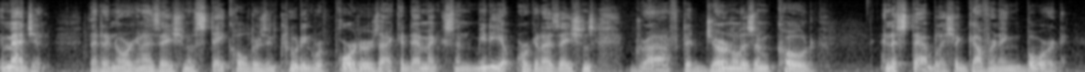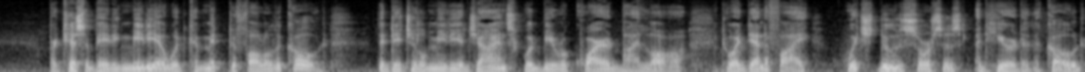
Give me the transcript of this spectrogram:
Imagine that an organization of stakeholders, including reporters, academics, and media organizations, draft a journalism code and establish a governing board. Participating media would commit to follow the code. The digital media giants would be required by law to identify which news sources adhere to the code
